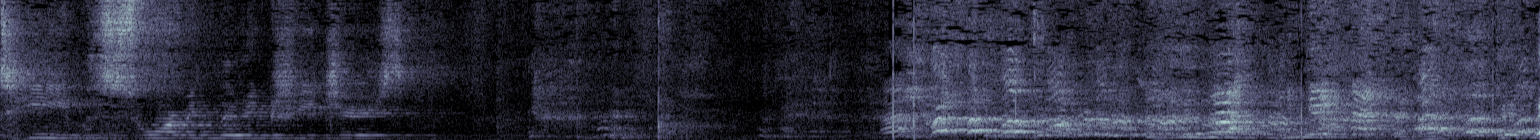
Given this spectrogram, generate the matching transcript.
teem with swarming living creatures.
